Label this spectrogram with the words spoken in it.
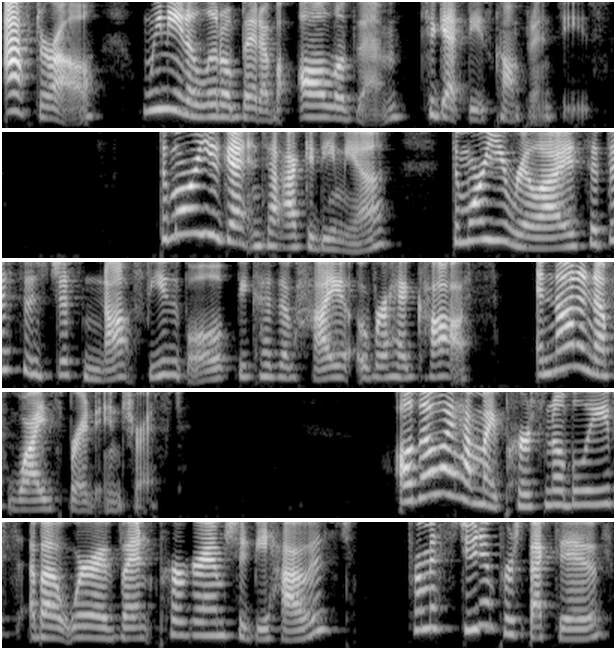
After all, we need a little bit of all of them to get these competencies. The more you get into academia, the more you realize that this was just not feasible because of high overhead costs and not enough widespread interest. Although I have my personal beliefs about where event programs should be housed, from a student perspective,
